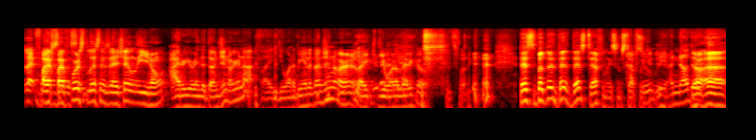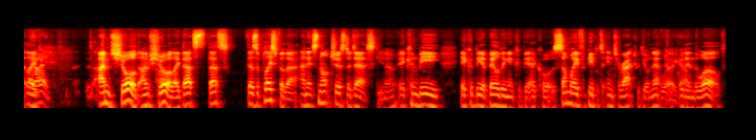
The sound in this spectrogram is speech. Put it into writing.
like, by, Forced to by listen. forced to listen, essentially, you know, either you're in the dungeon or you're not. Like, do you want to be in a dungeon or like do you want to let it go? It's funny. there's but there, there- there's definitely some stuff we can do. Another There, uh, like ahead. I'm sure. I'm Oh. sure. Like that's that's there's a place for that, and it's not just a desk. You know, it can be it could be a building, it could be a headquarters, some way for people to interact with your we network go. within the world.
